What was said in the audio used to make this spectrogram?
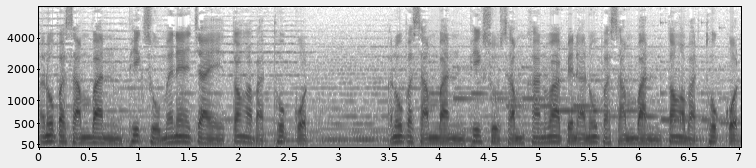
อนุปสัมบันภิกษุไม่แน่ใจต้องอบัตทุกกฎ อนุปสัมบันภิกษุสำคัญว่าเป็นอนุปสัมบันต้องอบัตทุกกฎ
